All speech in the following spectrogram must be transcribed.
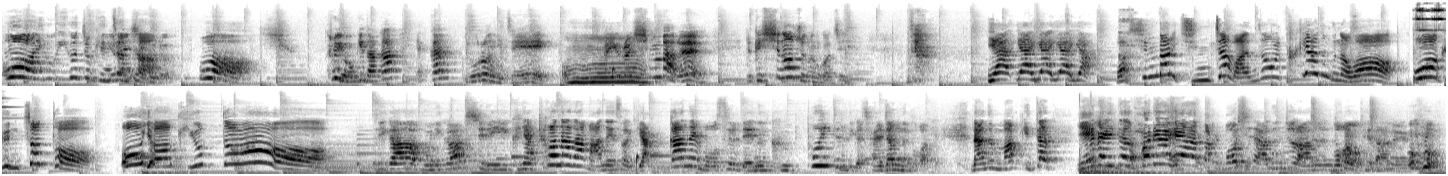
우와, 이거, 이건 좀 이런 괜찮다. 식으로. 우와. 그리고 여기다가 약간 요런 이제 음. 아, 이런 신발을 이렇게 신어주는 거지. 야, 야, 야, 야, 야. 와, 신발이 진짜 완성을 크게 하는구나, 와. 와, 괜찮다. 어, 야, 귀엽다. 네가 보니까 확실히 그냥 편안함 안에서 약간의 멋을 내는 그 포인트를 네가 잘 잡는 것 같아. 나는 막 일단 얘가 일단 화려해야 막 멋이 나는 줄 아는 것 같아, 나는. 어,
